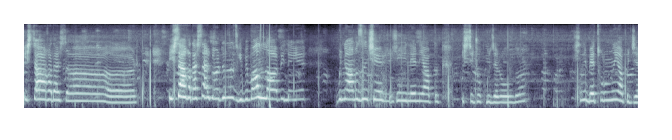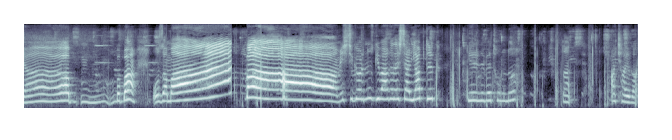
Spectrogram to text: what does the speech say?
İşte arkadaşlar. İşte arkadaşlar gördüğünüz gibi vallahi billahi binamızın şeylerini yaptık. İşte çok güzel oldu. Şimdi betonunu yapacağım. Baba o zaman bam. İşte gördüğünüz gibi arkadaşlar yaptık. Yerini betonunu. Lan aç hayvan.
